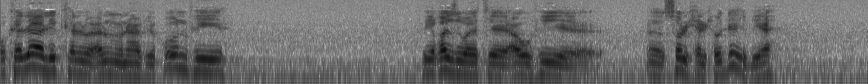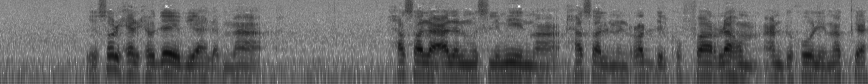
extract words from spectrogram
وكذلك المنافقون في في غزوة أو في صلح الحديبية. في صلح الحديبية لما حصل على المسلمين ما حصل من رد الكفار لهم عن دخول مكة.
